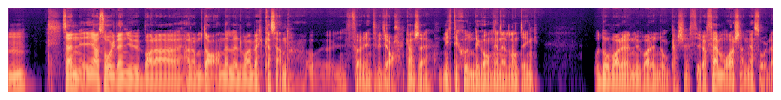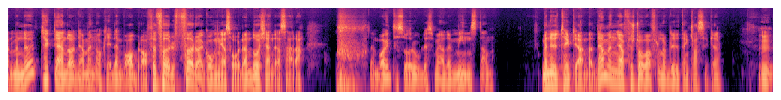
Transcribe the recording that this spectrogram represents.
Mm. Sen, jag såg den ju bara häromdagen, eller det var en vecka sedan. För inte vet jag, kanske 97 gången eller någonting. Och då var det, nu var det nog kanske 4-5 år sedan jag såg den. Men nu tyckte jag ändå att ja, men okej, den var bra. För, för förra gången jag såg den, då kände jag så här, "Uff, den var inte så rolig som jag hade minst den. Men nu tänkte jag ändå, ja men jag förstår varför den har blivit en klassiker. Mm.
